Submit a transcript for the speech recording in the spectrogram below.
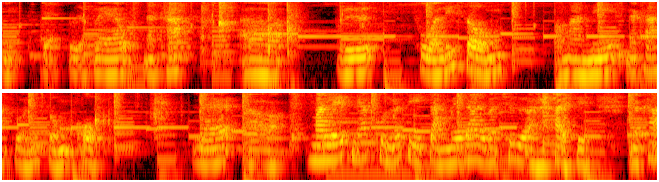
นี่แกะเปลือกแล้วนะคะหรือถั่วลิสงประมาณนี้นะคะ ถั่วลิสงอบและเอ่อเมล็ดเนี้ยคุณรตีจำไม่ได้ว่าชื่ออะไรนะคะ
